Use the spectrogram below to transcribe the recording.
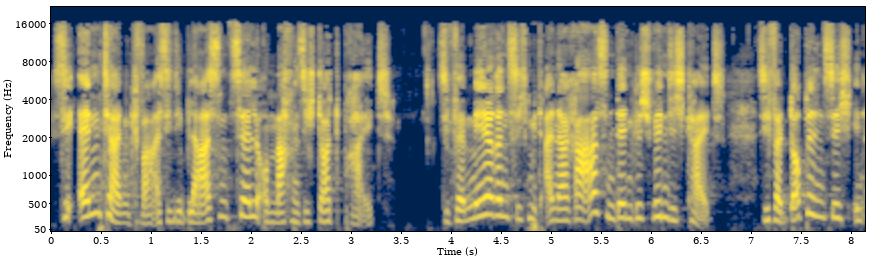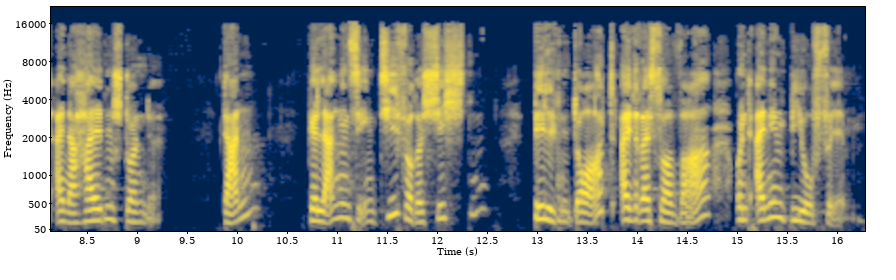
Sie entern quasi die Blasenzelle und machen sich dort breit. Sie vermehren sich mit einer rasenden Geschwindigkeit. Sie verdoppeln sich in einer halben Stunde. Dann gelangen sie in tiefere Schichten, bilden dort ein Reservoir und einen Biofilm.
